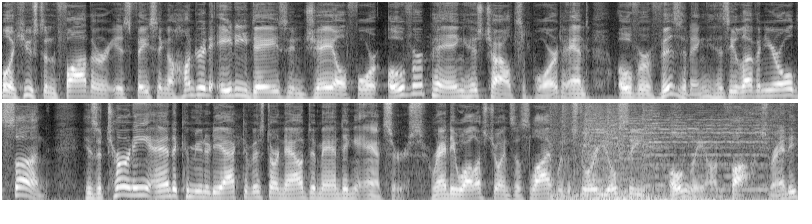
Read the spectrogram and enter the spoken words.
well, a Houston father is facing 180 days in jail for overpaying his child support and over visiting his 11-year-old son. His attorney and a community activist are now demanding answers. Randy Wallace joins us live with a story you'll see only on Fox. Randy?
